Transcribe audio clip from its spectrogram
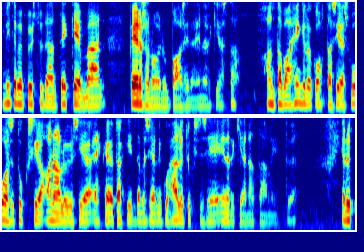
miten me pystytään tekemään personoidumpaa siitä energiasta antamaan henkilökohtaisia suosituksia, analyysiä, ehkä jotakin tämmöisiä niin kuin hälytyksiä siihen energiadataan liittyen. Ja nyt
